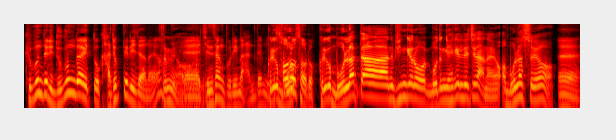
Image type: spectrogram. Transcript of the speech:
그분들이 누군가의 또 가족들이잖아요. 그럼요. 예, 진상 부리면 안 됩니다. 그리고 서로 몰- 서로. 그리고 몰랐다는 핑계로 모든 게 해결되진 않아요. 어, 몰랐어요. 예.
